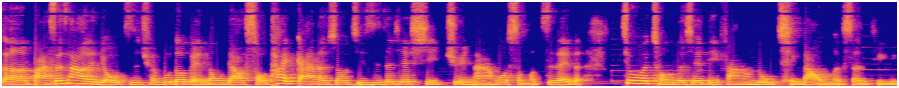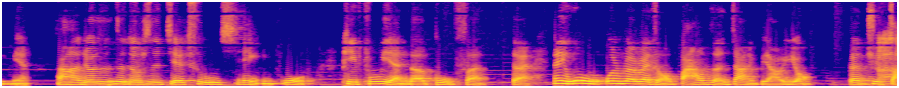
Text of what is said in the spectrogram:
呃把身上的油脂全部都给弄掉。手太干的时候，其实这些细菌啊或什么之类的，就会从这些地方入侵到我们身体里面，反而就是这就是接触性过皮肤炎的部分。对，那你问问瑞瑞怎么办？我只能叫你不要用。跟去找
